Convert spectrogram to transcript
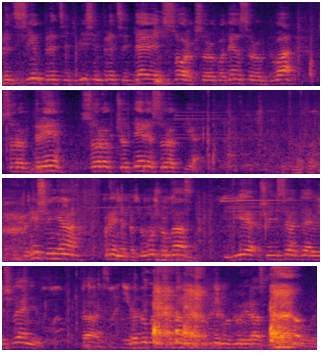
37, 38, 39, 40, 41, 42, 43, 44, 45. Рішення прийнято, тому що в нас є 69 членів. Так. Я думаю, що нам не потрібно другий раз перераховувати.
